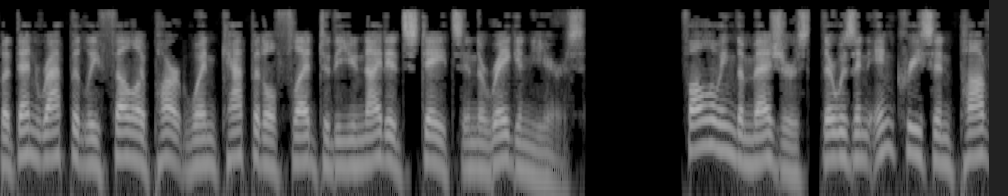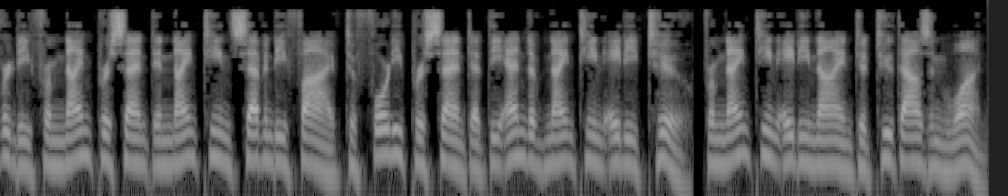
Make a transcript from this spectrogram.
but then rapidly fell apart when capital fled to the United States in the Reagan years. Following the measures, there was an increase in poverty from 9% in 1975 to 40% at the end of 1982. From 1989 to 2001,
